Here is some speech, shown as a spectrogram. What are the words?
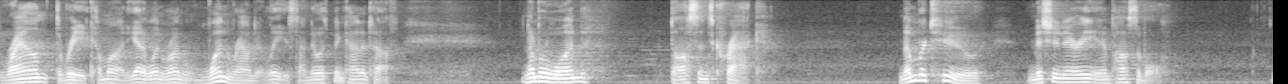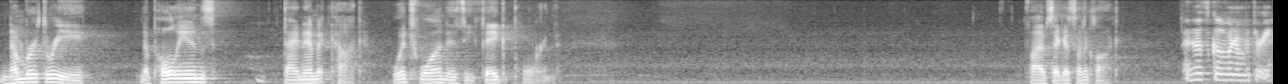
round three. Come on, you got to win run one round at least. I know it's been kind of tough. Number one, Dawson's Crack. Number two, Missionary Impossible. Number three, Napoleon's Dynamic Cock. Which one is the fake porn? Five seconds on the clock. Let's go over number three.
